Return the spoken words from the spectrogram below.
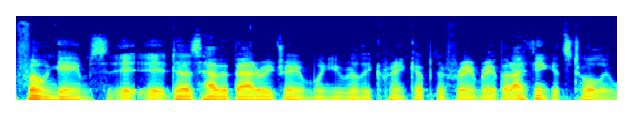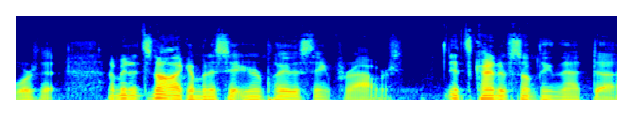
phone games, it, it does have a battery drain when you really crank up the frame rate, but I think it's totally worth it. I mean, it's not like I'm going to sit here and play this thing for hours. It's kind of something that uh,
